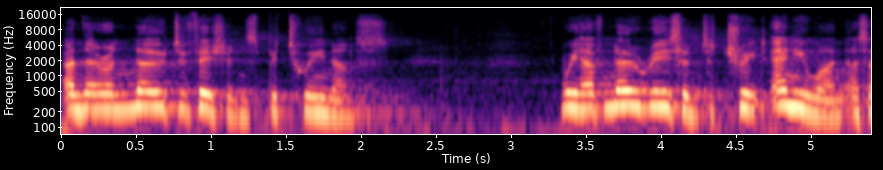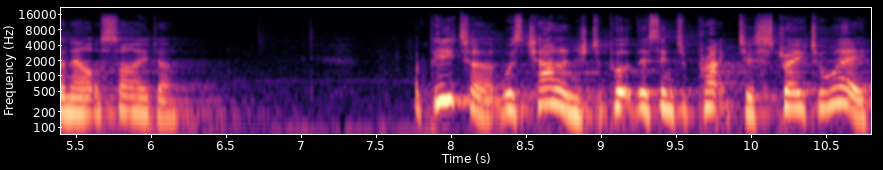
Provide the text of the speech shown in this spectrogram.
and there are no divisions between us. We have no reason to treat anyone as an outsider. Peter was challenged to put this into practice straight away.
